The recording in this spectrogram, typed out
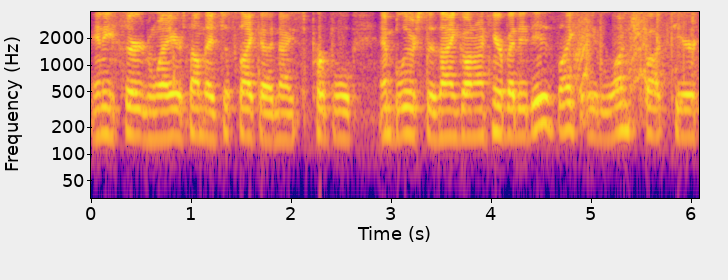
any certain way or something. It's just like a nice purple and bluish design going on here, but it is like a lunchbox here.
